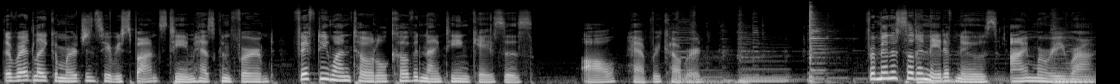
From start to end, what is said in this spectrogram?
the Red Lake Emergency Response Team has confirmed 51 total COVID 19 cases. All have recovered. For Minnesota Native News, I'm Marie Rock.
